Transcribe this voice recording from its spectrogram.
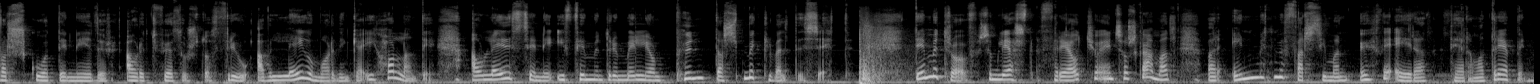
var skotið niður árið 2003 af leigumorðingja í Hollandi á leiðsynni í 500 miljón punta smyglveldið sitt. Dimitrov sem lést 31 á skamal var einmitt með farsíman upp við eirað þegar hann var drepin.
